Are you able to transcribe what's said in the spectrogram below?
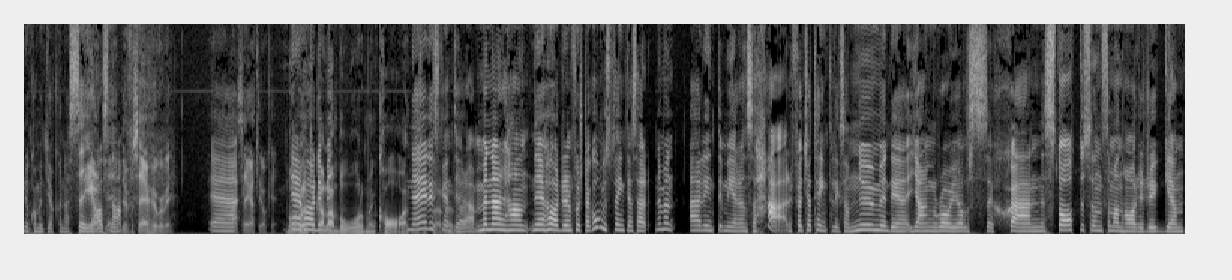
nu kommer inte jag kunna säga hans namn. du får säga hur du vill. Eh, Han säger att det är okej. jag Bara inte hörde kalla bi- han boorm en ka eller Nej, det sånt ska jag inte göra. Men när, han, när jag hörde den första gången så tänkte jag så här, nej men är det inte mer än så här? För att jag tänkte liksom nu med det Young Royals eh, stjärnstatusen som han har i ryggen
